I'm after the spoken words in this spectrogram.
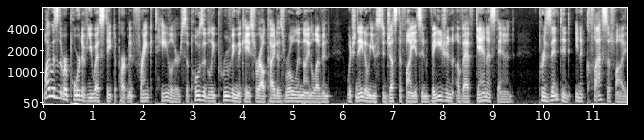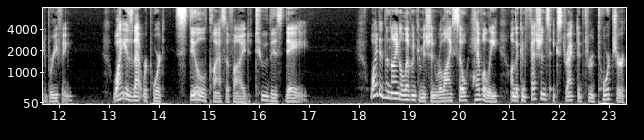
Why was the report of U.S. State Department Frank Taylor supposedly proving the case for Al Qaeda's role in 9 11, which NATO used to justify its invasion of Afghanistan, presented in a classified briefing? Why is that report still classified to this day. Why did the 9 11 Commission rely so heavily on the confessions extracted through torture,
